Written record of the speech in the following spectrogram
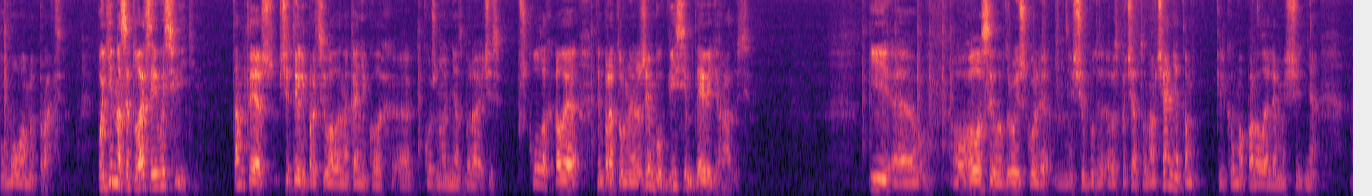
умовами праці. Подібна ситуація і в освіті. Там теж вчителі працювали на канікулах е, кожного дня, збираючись в школах, але температурний режим був 8-9 градусів. І е, оголосили в другій школі, що буде розпочато навчання там кількома паралелями щодня. Е,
